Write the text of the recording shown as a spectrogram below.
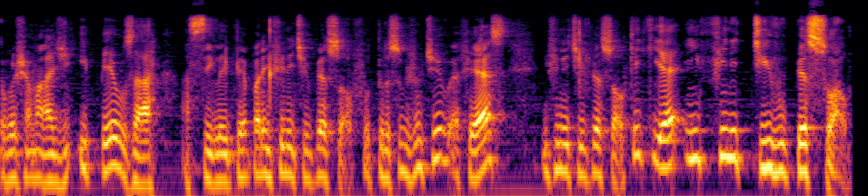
Eu vou chamar de IP, usar a sigla IP para infinitivo pessoal. Futuro subjuntivo, FS, infinitivo pessoal. O que, que é infinitivo pessoal?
